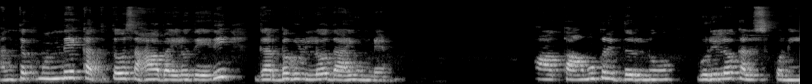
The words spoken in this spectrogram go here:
అంతకుముందే కత్తితో సహా బయలుదేరి గర్భగుడిలో దాగి ఉండాను. ఆ కాముకులిద్దరును గుడిలో కలుసుకొని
